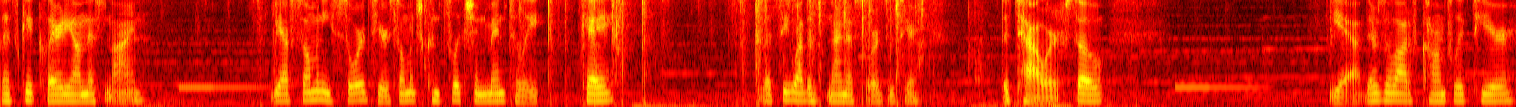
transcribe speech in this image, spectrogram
Let's get clarity on this nine. We have so many swords here, so much confliction mentally. Okay. Let's see why the Nine of Swords is here. The Tower. So, yeah, there's a lot of conflict here.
